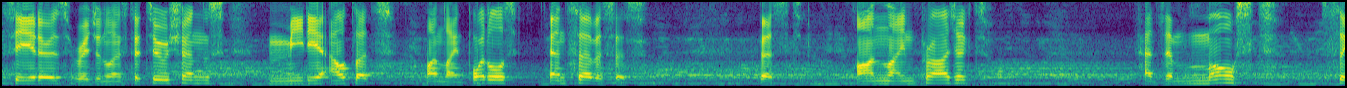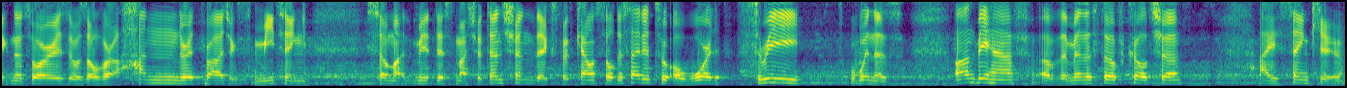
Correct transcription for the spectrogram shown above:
theaters, regional institutions, media outlets, online portals, and services. Best online project had the most signatories. There was over a hundred projects meeting so much this much attention. The expert council decided to award three winners. On behalf of the Minister of Culture, I thank you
